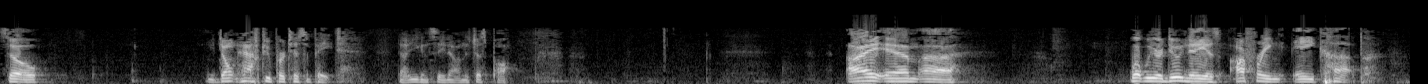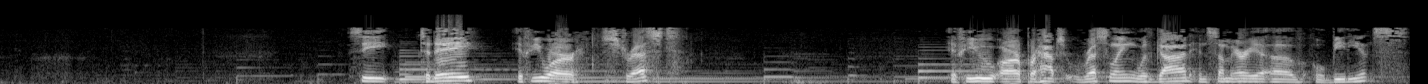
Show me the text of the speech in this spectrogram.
So, you don't have to participate. Now you can see down, it's just Paul. I am, uh, what we are doing today is offering a cup. See, today, if you are stressed, if you are perhaps wrestling with God in some area of obedience,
